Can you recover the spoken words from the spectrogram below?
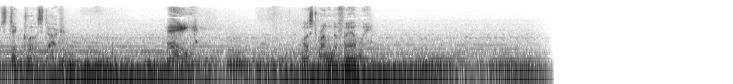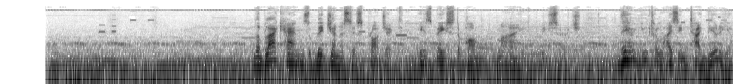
Stick close, Doc. Hey! Must run in the family. The Black Hands Regenesis project is based upon my research. They're utilizing Tiberium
